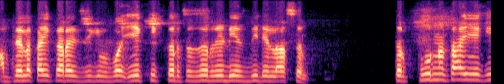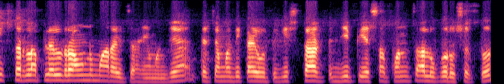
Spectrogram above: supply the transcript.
आपल्याला काय करायचं की बाबा एक एकरचा जर रेडियस दिलेला असेल तर पूर्णतः एक एकरला आपल्याला राऊंड मारायचं आहे. म्हणजे त्याच्यामध्ये काय होतं की स्टार्ट जीपीएस आपण चालू करू शकतो.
